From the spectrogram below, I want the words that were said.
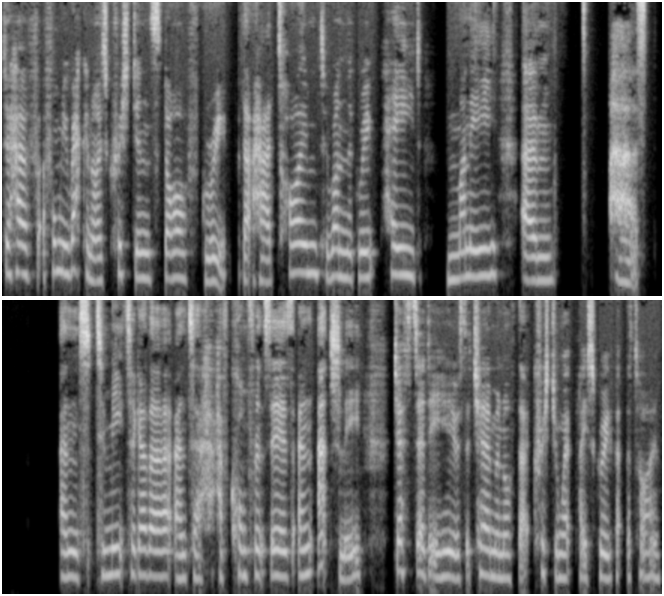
to have a formally recognised Christian staff group that had time to run the group, paid money, um, uh, and to meet together and to have conferences. And actually, Jeff Steady, who was the chairman of that Christian workplace group at the time,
